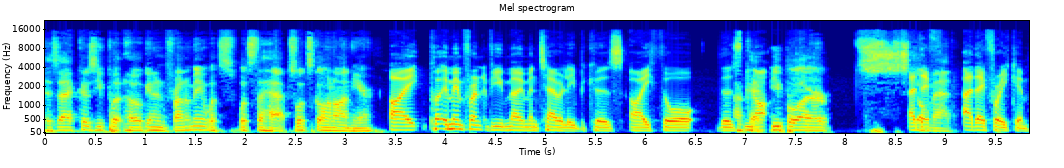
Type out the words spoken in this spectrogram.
Is that because you put Hogan in front of me? What's what's the haps? What's going on here? I put him in front of you momentarily because I thought there's Okay, not. people are so Are they, mad. are they freaking?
